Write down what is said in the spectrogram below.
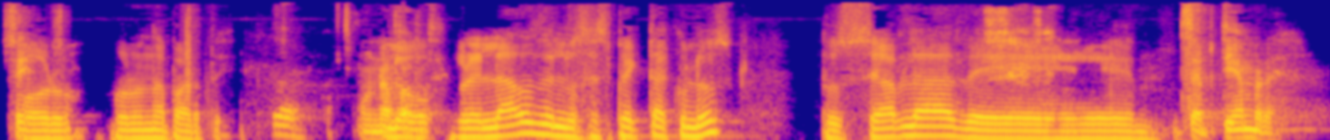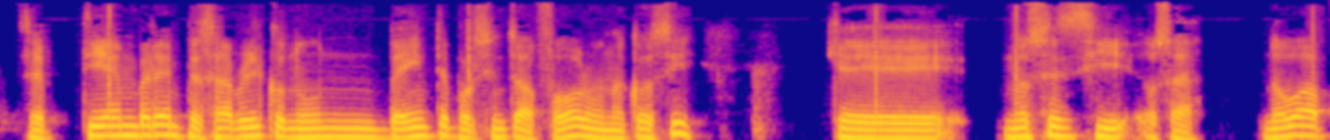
Sí, Por, por una parte. una parte. por el lado de los espectáculos, pues se habla de Septiembre. septiembre empezar a abrir con un 20% de aforo, una cosa así. Que no sé si, o sea, no voy a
